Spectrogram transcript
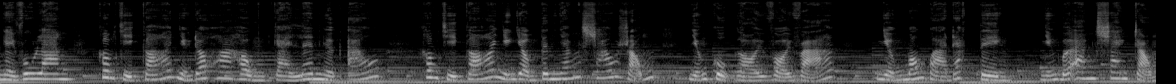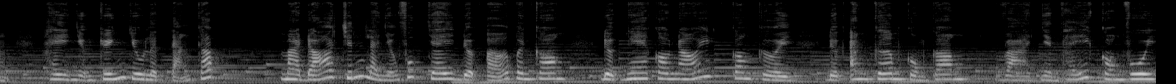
Ngày Vu Lan không chỉ có những đóa hoa hồng cài lên ngực áo, không chỉ có những dòng tin nhắn sáo rỗng, những cuộc gọi vội vã, những món quà đắt tiền, những bữa ăn sang trọng hay những chuyến du lịch đẳng cấp, mà đó chính là những phút giây được ở bên con, được nghe con nói, con cười, được ăn cơm cùng con và nhìn thấy con vui.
